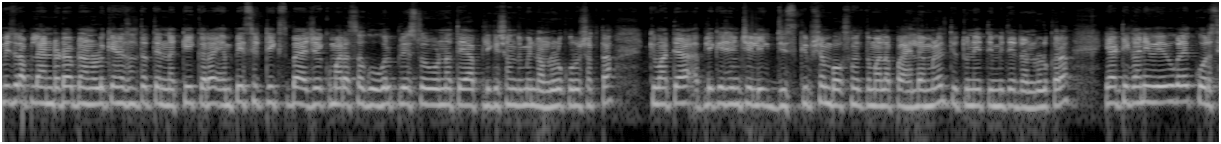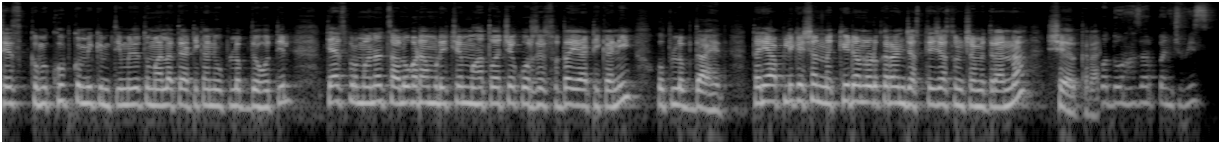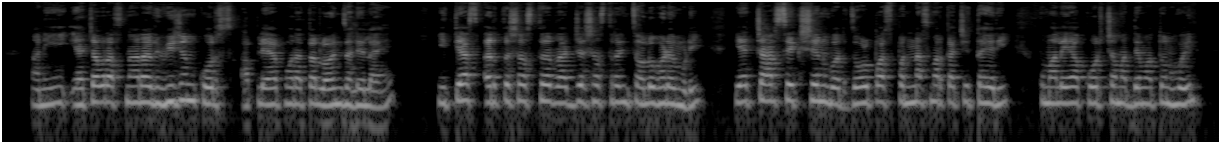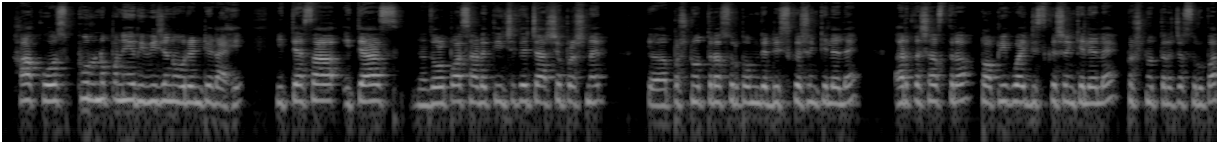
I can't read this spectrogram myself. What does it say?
तुम्ही जर आपलं अँड्रॉइड ॲप डाउनलोड केलं असेल तर ते नक्की करा. एम पी सी टिक्स बाय अजय कुमार असं गुगल प्ले स्टोअरवरनं ते ॲप्लिकेशन तुम्ही डाउनलोड करू शकता. किंवा त्या ॲप्लिकेशनची लिंक डिस्क्रिप्शन बॉक्समध्ये तुम्हाला पाहायला मिळेल. तिथूनही तुम्ही ते डाउनलोड करा. या ठिकाणी वेगवेगळे कोर्सेस कमी खूप कमी किमतीमध्ये तुम्हाला त्या ठिकाणी उपलब्ध होतील. त्याचप्रमाणे चालू घडामोडीचे महत्त्वाचे कोर्सेससुद्धा या ठिकाणी उपलब्ध आहेत. तर हे ॲप्लिकेशन नक्की डाउनलोड करा आणि जास्तीत जास्त तुमच्या मित्रांना शेअर करा. दोन हजार पंचवीस आणि याच्यावर असणारा रिव्हिजन कोर्स आपल्या ॲपवर आता लॉन्च झालेला आहे. इतिहास अर्थशास्त्र राज्यशास्त्र आणि चालू घडामोडी या चार सेक्शनवर जवळपास पन्नास मार्काची तयारी तुम्हाला या कोर्सच्या माध्यमातून होईल. हा कोर्स पूर्णपणे रिव्हिजन ओरिएंटेड आहे. इतिहासा इतिहास जवळपास साडेतीनशे ते चारशे प्रश्न आहेत. प्रश्नोत्तरा स्वरूपामध्ये डिस्कशन केलेलं आहे. अर्थशास्त्र टॉपिक वाईज डिस्कशन केलेलं आहे प्रश्नोत्तराच्या स्वरूपात.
